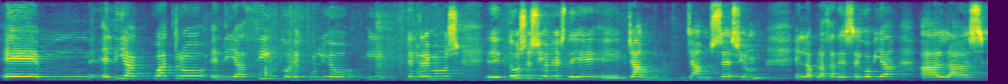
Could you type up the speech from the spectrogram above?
Em, el día 4, el día 5 de julio tendremos eh, dos sesiones de eh, jam, jam session en la Plaza de Segovia a las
